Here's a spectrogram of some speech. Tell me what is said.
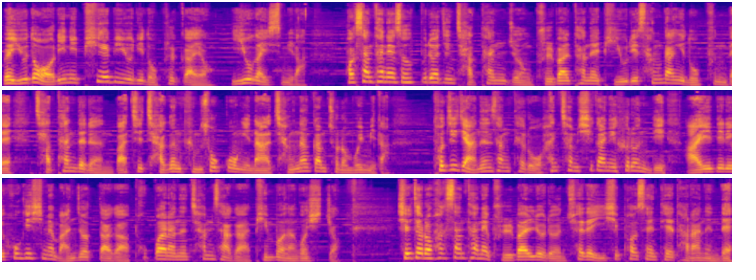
왜 유독 어린이 피해 비율이 높을까요? 이유가 있습니다. 확산탄에서 흩뿌려진 자탄 중 불발탄의 비율이 상당히 높은데 자탄들은 마치 작은 금속공이나 장난감처럼 보입니다. 터지지 않은 상태로 한참 시간이 흐른 뒤 아이들이 호기심에 만졌다가 폭발하는 참사가 빈번한 것이죠. 실제로 확산탄의 불발률은 최대 20%에 달하는데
